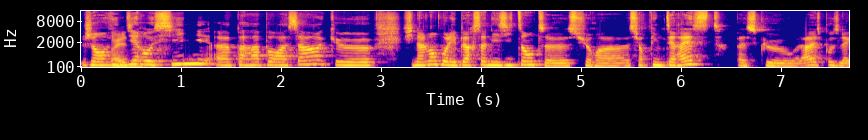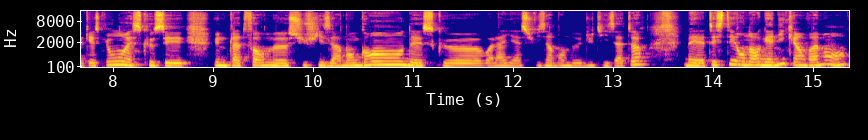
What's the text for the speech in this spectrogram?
J'ai envie de dire aussi euh, par rapport à ça que finalement pour les personnes hésitantes euh, sur euh, sur Pinterest parce que voilà elles se posent la question est-ce que c'est une plateforme suffisamment grande? Est-ce que voilà il y a suffisamment d'utilisateurs? Mais tester en organique hein, vraiment hein,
